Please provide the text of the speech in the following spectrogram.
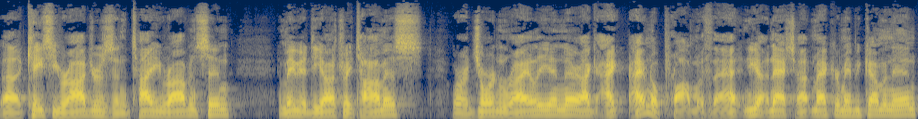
uh, Casey Rogers and Ty Robinson, and maybe a Deontre Thomas or a Jordan Riley in there, I, I, I have no problem with that. You got Nash Hutmacher maybe coming in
